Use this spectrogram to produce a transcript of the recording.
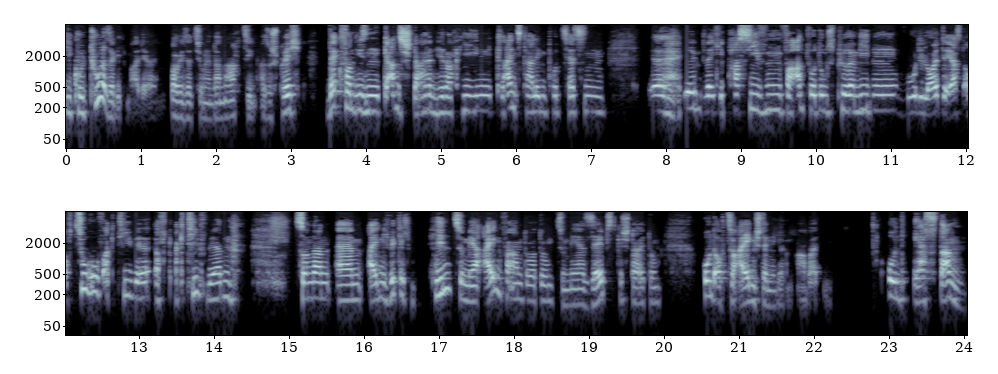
die Kultur, sage ich mal, der Organisationen dann nachziehen. Also sprich, weg von diesen ganz starren Hierarchien, kleinsteiligen Prozessen, äh, irgendwelche passiven Verantwortungspyramiden, wo die Leute erst auf Zuruf aktiv, aktiv werden, sondern ähm, eigentlich wirklich hin zu mehr Eigenverantwortung, zu mehr Selbstgestaltung und auch zu eigenständigerem Arbeiten. Und erst dann,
